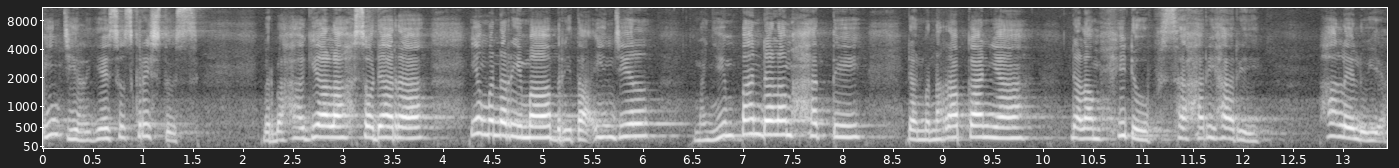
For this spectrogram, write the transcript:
Injil Yesus Kristus. Berbahagialah saudara yang menerima berita Injil, menyimpan dalam hati, dan menerapkannya dalam hidup sehari-hari. Haleluya!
